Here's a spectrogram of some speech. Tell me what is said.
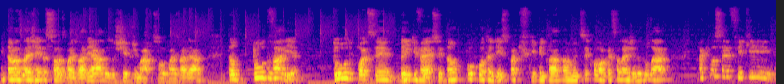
Então as legendas são as mais variadas, os tipos de mapas são os mais variados, então tudo varia tudo pode ser bem diverso. Então, por conta disso, para que fique bem claro, normalmente você coloca essa legenda do lado para que você fique.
